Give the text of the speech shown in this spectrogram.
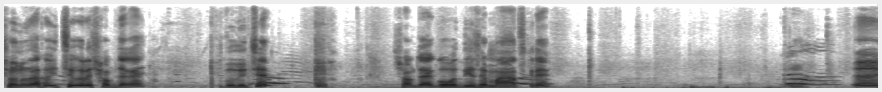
Sonu দেখো ইচ্ছে করে সব জায়গায় থুতু দিচ্ছে। সব জায়গায় গোবর দিয়েছে মা আজকে। এই।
